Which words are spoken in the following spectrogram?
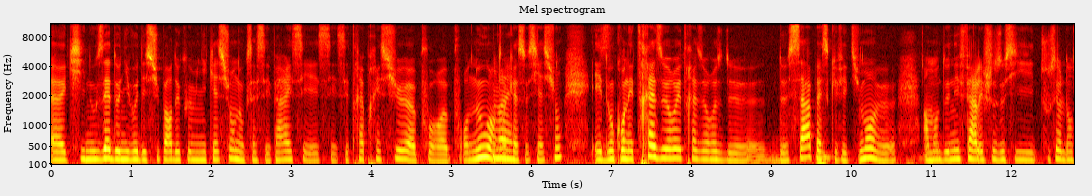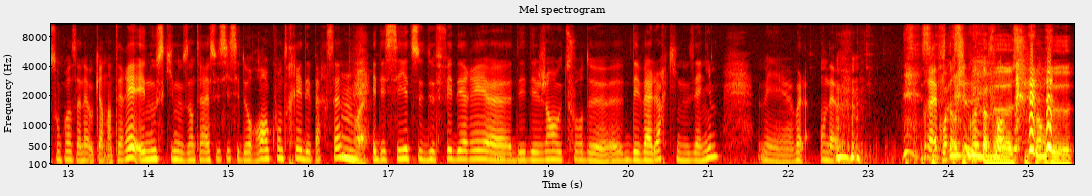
euh, qui nous aide au niveau des supports de communication. Donc ça, c'est pareil, c'est- très précieux pour, pour nous en tant qu'association. Et donc on est très heureux et très heureuse de, de ça, parce Mhm. qu'effectivement, euh, à un moment donné, faire les choses aussi tout seul dans son coin, ça n'a aucun intérêt. Et nous, ce qui nous intéresse aussi, c'est de rencontrer des personnes Mm. Ouais. et d'essayer de, fédérer euh, des, des gens autour de, des valeurs qui nous animent. Mais euh, voilà, on a... C'est quoi, quoi comme euh, support de,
